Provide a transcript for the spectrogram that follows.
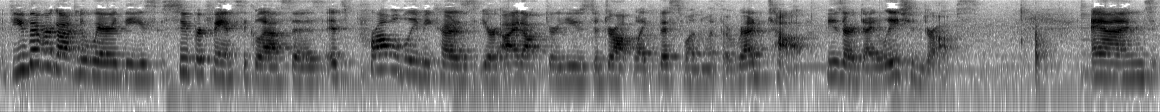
If you've ever gotten to wear these super fancy glasses, it's probably because your eye doctor used a drop like this one with a red top. These are dilation drops. And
